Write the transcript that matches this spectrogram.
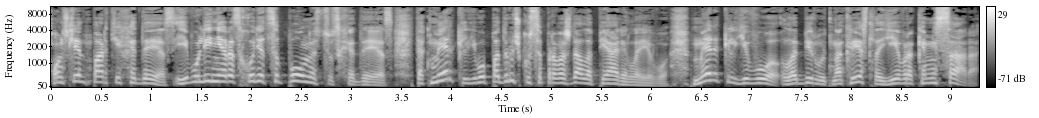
Он член партии ХДС. И его линия расходится полностью с ХДС. Так Меркель его под ручку сопровождала, пиарила его. Меркель его лоббирует на кресло еврокомиссара.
